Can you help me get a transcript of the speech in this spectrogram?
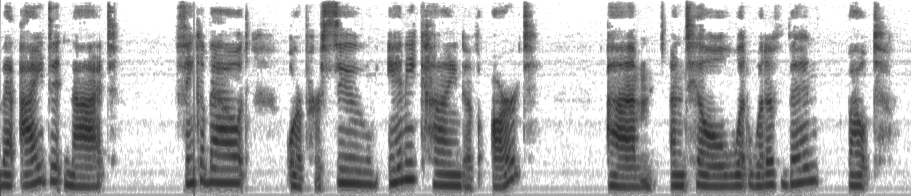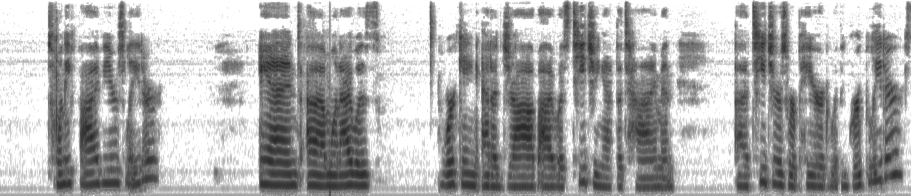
that I did not think about or pursue any kind of art um, until what would have been about 25 years later. And um, when I was working at a job, I was teaching at the time, and uh, teachers were paired with group leaders.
